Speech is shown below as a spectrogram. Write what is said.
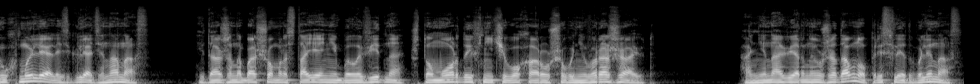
ухмылялись, глядя на нас. И даже на большом расстоянии было видно, что морды их ничего хорошего не выражают. Они, наверное, уже давно преследовали нас,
